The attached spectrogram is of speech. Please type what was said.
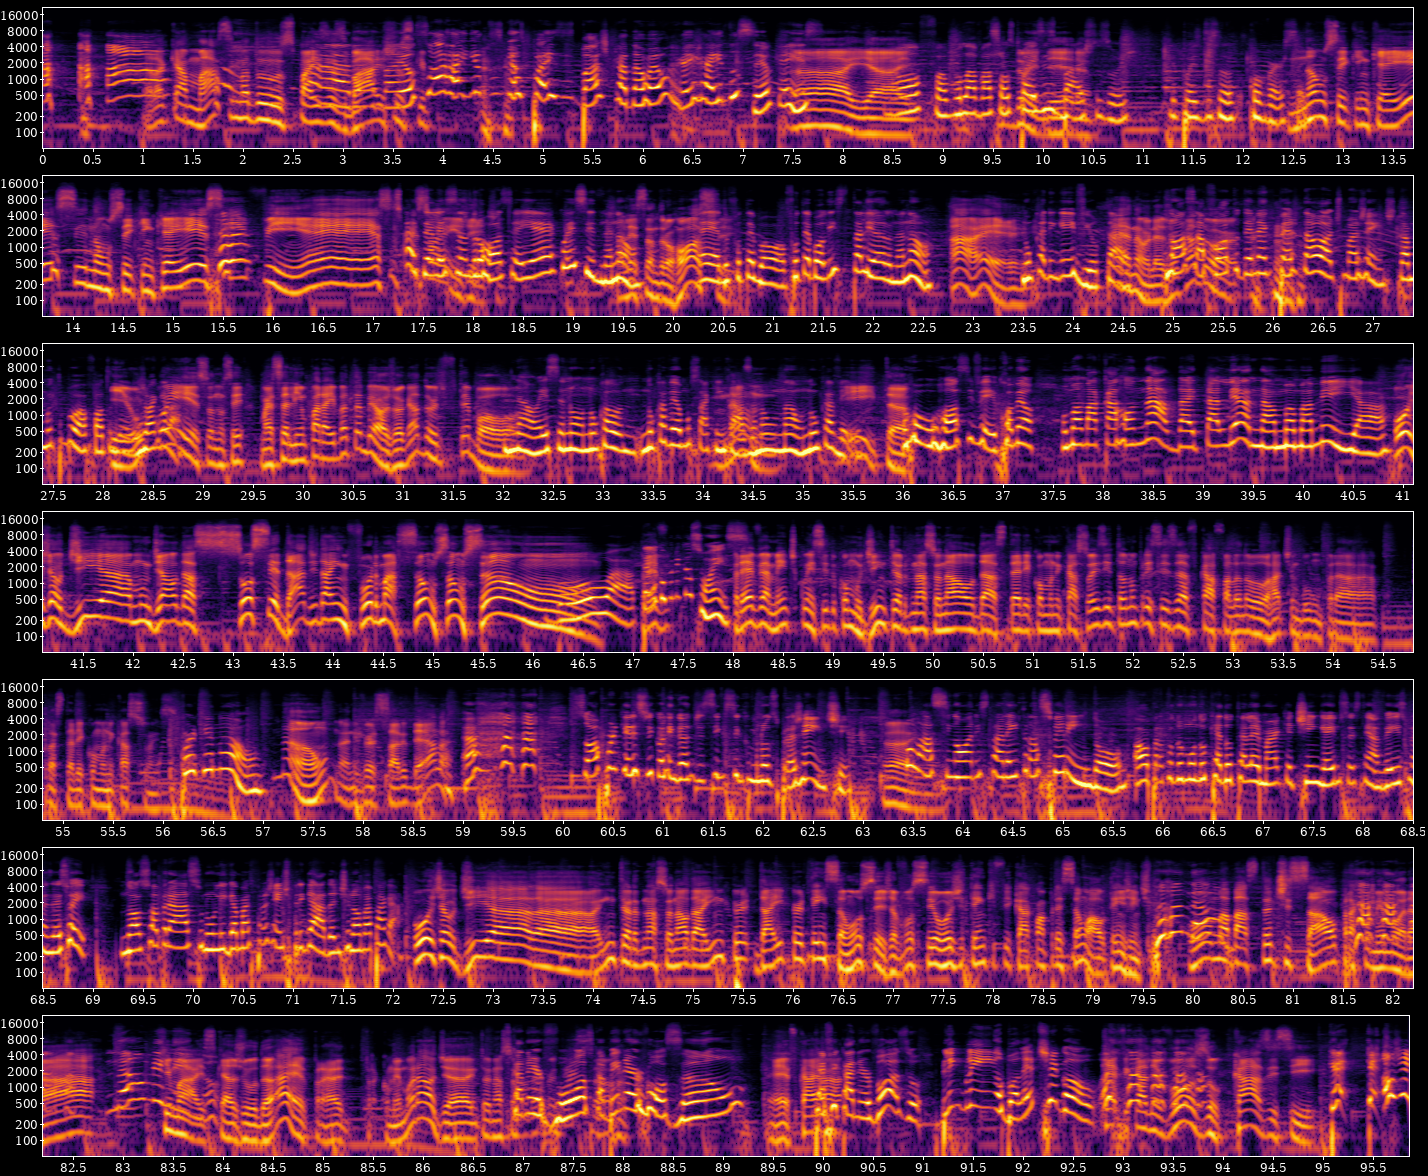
ela que é a máxima dos Países Caramba, Baixos. Eu que... sou a rainha dos meus Países Baixos, cada um é o rei, rainha do seu, que é isso? Ai, ai. Ofa, vou lavar só os Países doideira. Baixos hoje, depois dessa conversa aí. Não sei quem que é esse, não sei quem que é esse. enfim, é essas Ah, esse pessoas aí, Alessandro gente. Rossi aí é conhecido, né? Não. Alessandro Rossi? É, do futebol. Futebolista italiano, né? Não. Ah, é. Nunca ninguém viu, tá? É, não, ele é Nossa, jogador. a foto dele aqui perto tá ótima, gente. Tá muito boa a foto dele. Eu Joga lá. conheço, eu não sei. Marcelinho Paraíba também, ó, jogador de futebol. ó. Não, esse não, nunca, nunca veio almoçar aqui em Não? casa. Não, não, nunca veio. Eita. O, o Rossi veio. Comeu uma macarronada italiana, mamma mia. Hoje é o Dia Mundial da Sociedade da Informação São São. Boa. Telecomunicações. Previamente conhecido como Dia Internacional das Telecomunicações, então não precisa ficar falando Ratimbum para as telecomunicações. Por que não? Não, no aniversário dela. Só porque eles ficam ligando de 5 5 minutos pra gente? É. Olá, senhora, estarei transferindo. Ó, pra todo mundo que é do telemarketing aí, não sei se tem a ver isso, mas é isso aí. Nosso abraço, não liga mais pra gente. Obrigada, a gente não vai pagar. Hoje é o Dia ah, Internacional da, hiper- da Hipertensão, ou seja, você hoje tem que ficar com a pressão alta, hein, gente? Coma bastante sal pra comemorar. Não, menino. que mais que ajuda? Ah, é, pra, pra comemorar o Dia Internacional Ficar nervoso, ficar bem Hipertensão. nervosão. É, ficar... Quer ficar nervoso? Blim, blim, o boleto chegou. Quer ficar nervoso? Case-se. Que,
